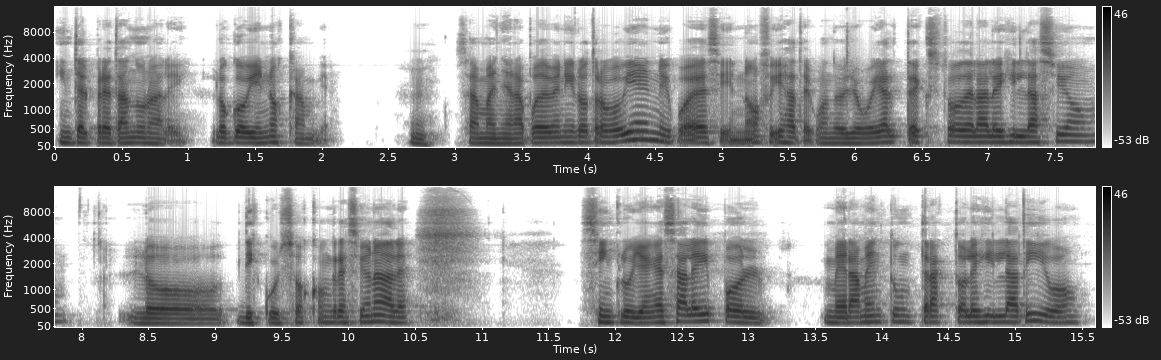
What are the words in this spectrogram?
interpretando una ley. Los gobiernos cambian. Hmm. O sea, mañana puede venir otro gobierno y puede decir, no, fíjate, cuando yo voy al texto de la legislación, los discursos congresionales se incluyen en esa ley por meramente un tracto legislativo,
